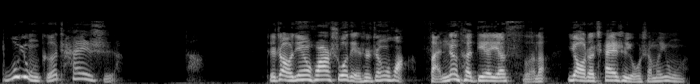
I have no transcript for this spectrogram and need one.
不用革差事啊！啊，这赵金花说的也是真话，反正他爹也死了，要这差事有什么用啊？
